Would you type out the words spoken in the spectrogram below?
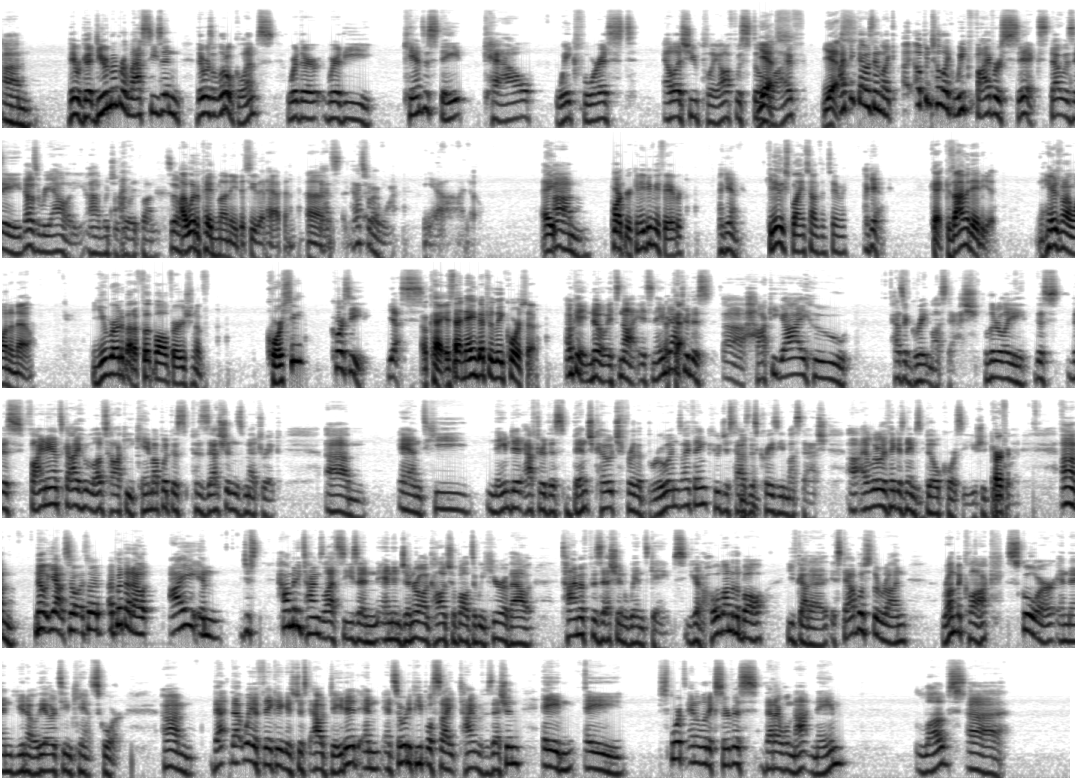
um, they were good. Do you remember last season? There was a little glimpse where there where the Kansas State, Cal, Wake Forest, LSU playoff was still Yes. alive. Yes, I think that was in like up until like week five or six. That was a that was a reality, um, which is really fun. So I would have paid money to see that happen. Um, that's that's what I want. yeah, I know. Hey, Um, Parker, can you do me a favor? again, Can you explain something to me? again, Okay, because I'm an idiot. And here's what I want to know. You wrote about a football version of Corsi? Corsi. Yes. Okay, is that named after Lee Corso? Okay. No, it's not. It's named Okay. after this uh, hockey guy who has a great mustache. Literally, this this finance guy who loves hockey came up with this possessions metric, um, and he named it after this bench coach for the Bruins, I think, who just has this crazy mustache. Uh, I literally think his name's Bill Corsi. You should Google Perfect. it. Um, no, yeah. So so I, I put that out. I am just how many times last season and in general in college football did we hear about time of possession wins games? You got to hold on to the ball. You've got to establish the run, run the clock, score, and then you know the other team can't score. Um, that that way of thinking is just outdated, and and so many people cite time of possession. A a sports analytics service that I will not name loves uh,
